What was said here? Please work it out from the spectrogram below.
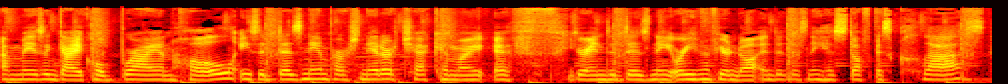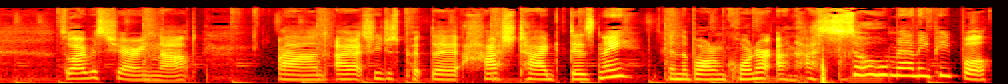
amazing guy called Brian Hull. He's a Disney impersonator. Check him out if you're into Disney, or even if you're not into Disney. His stuff is class. So I was sharing that, and I actually just put the hashtag Disney in the bottom corner, and so many people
